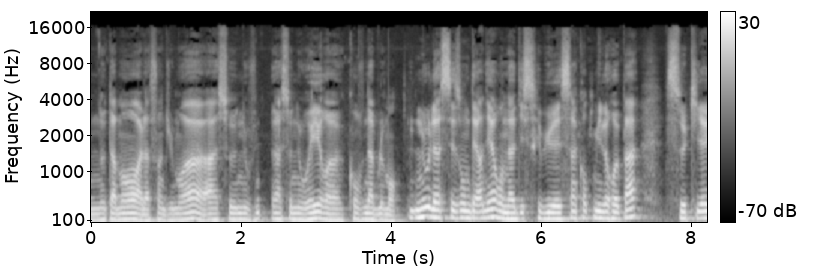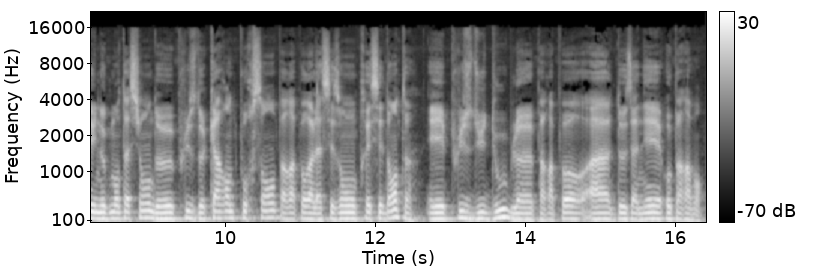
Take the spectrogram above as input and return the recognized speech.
notamment à la fin du mois, à se, nourrir euh, convenablement. Nous, la saison dernière, on a distribué 50 000 repas, ce qui est une augmentation de plus de 40% par rapport à la saison précédente et plus du double par rapport à deux années auparavant.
